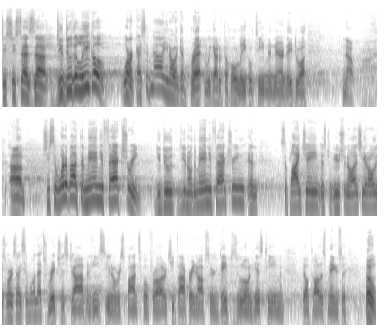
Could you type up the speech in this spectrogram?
she, she says, uh, do you do the legal? Work? I said, no, you know, I got Brett and we got the whole legal team in there and they do all, no. Um, she said, what about the manufacturing? You do, you know, the manufacturing and supply chain, distribution, all that. She had all these words. I said, well, that's Rich's job and he's, you know, responsible for all our chief operating officer and Dave Pezzullo and his team and built all this magazine. Boom.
